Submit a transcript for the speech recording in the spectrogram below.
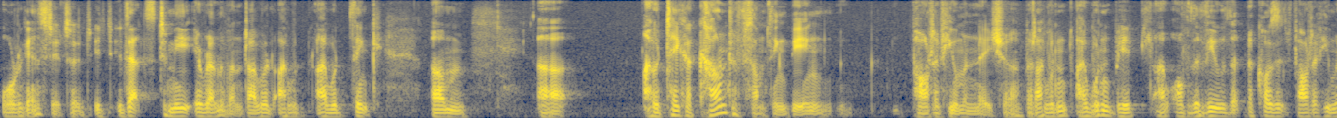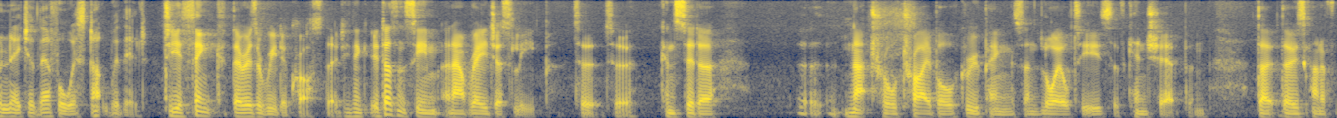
or against it. It, it. That's, to me, irrelevant. I would, I would, I would think... Um, uh, I would take account of something being part of human nature, but I wouldn't, I wouldn't be of the view that because it's part of human nature, therefore we're stuck with it. Do you think there is a read across there? Do you think it doesn't seem an outrageous leap to, to consider uh, natural tribal groupings and loyalties of kinship and th- those kind of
